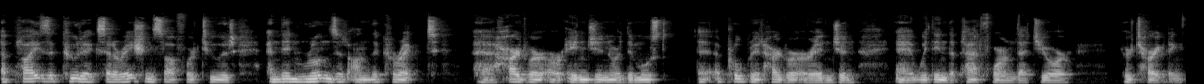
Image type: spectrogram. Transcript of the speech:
applies a CUDA acceleration software to it, and then runs it on the correct uh, hardware or engine or the most uh, appropriate hardware or engine uh, within the platform that you're you're targeting.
